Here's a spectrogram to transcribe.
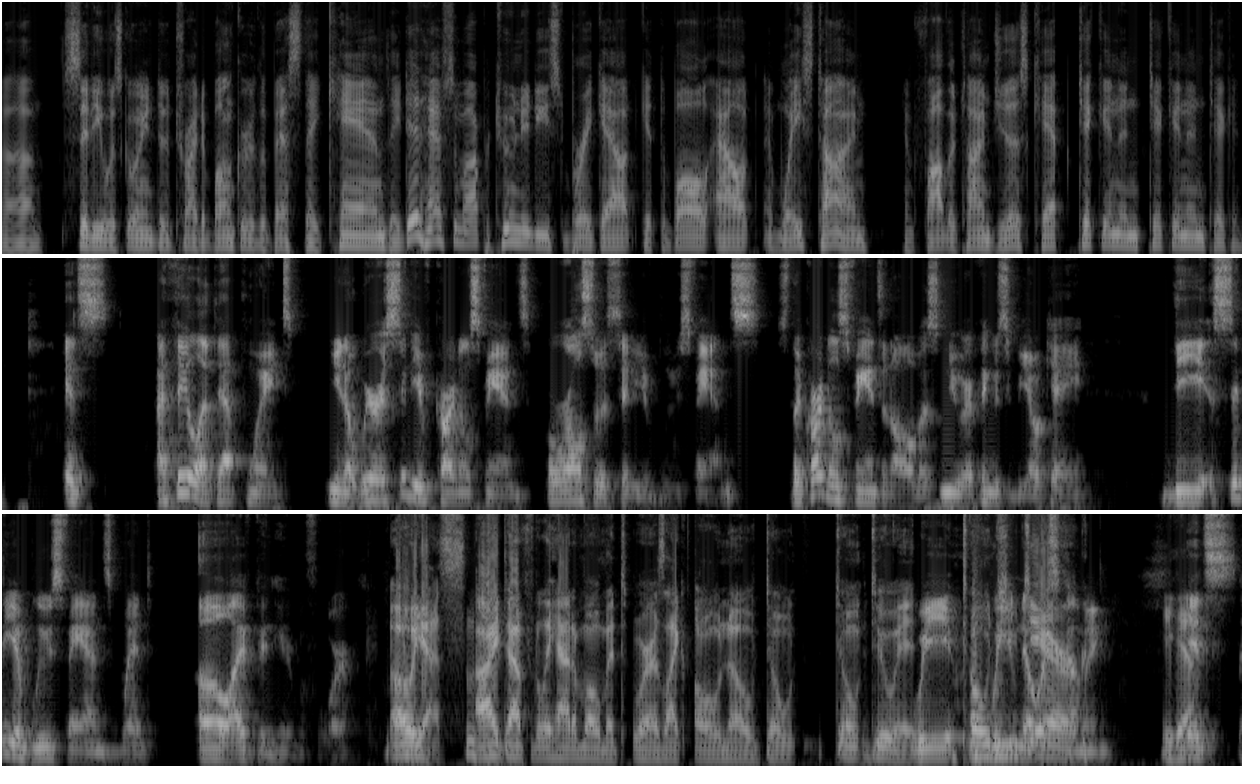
Uh, City was going to try to bunker the best they can. They did have some opportunities to break out, get the ball out, and waste time. And Father Time just kept ticking and ticking and ticking. It's I feel at that point, you know, we're a city of Cardinals fans, but we're also a city of Blues fans. So the Cardinals fans and all of us knew everything was to be okay. The city of Blues fans went, "Oh, I've been here before." Oh yes, I definitely had a moment where I was like, "Oh no, don't, don't do it." We Don't we you know dare. it's coming. Yeah, It's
